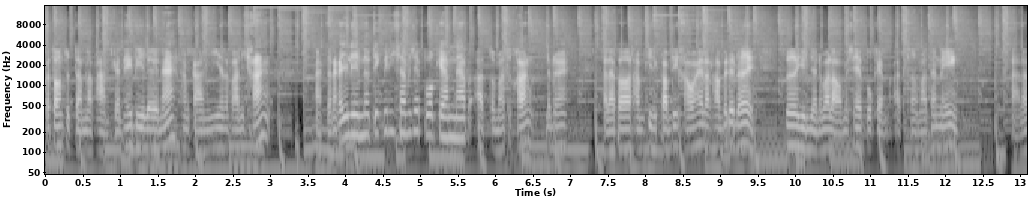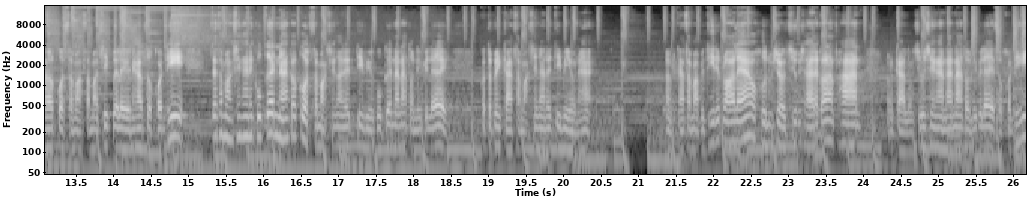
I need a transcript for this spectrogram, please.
ก็ต้องจดจำรหัสผ่านกันให้ดีเลยนะทำการยีรหัสผ่านอีกครั้งอาจากนั้นก็อย่าลืมนะติ๊กวิธีใช้ไม่ใช่โปรแกรมนะครับอัตโนมัติทุกครั้งนะด้วยแล้วก็ทำกิจกรรมที่เขาให้เราทำไปด้วยเลย เพื่อยืนยันว่าเราไม่ใช่โปรแกรมอัตโนมัตินั่นเองอ่าแล้วก็กดสมัครสมาชิกไปเลยนะครับส่วนคนที่จะสมัครใช้งานใน Google นะ ก็กดสมัครใช้งานใน Gmail Google นะหน้าตัวนี้ไปเลย ก็จะเป็นการสมัครใช้งานใน Gmail นะฮะหลังการสมัครเป็นที่เรียบร้อยแล้ว คุณผู้ชมชื่อผู้ใช้แล้วก็รหัสผ่านทำการลงชื่อใช้งานด้านหน้าตัวนี้ไปเลย ส่วนคนที่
